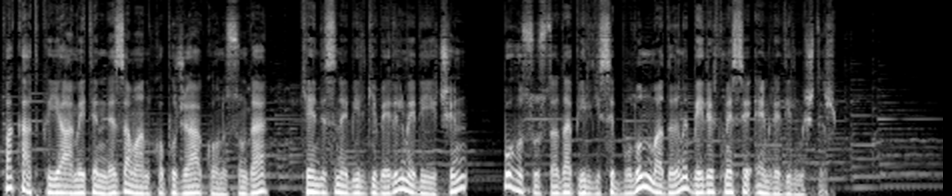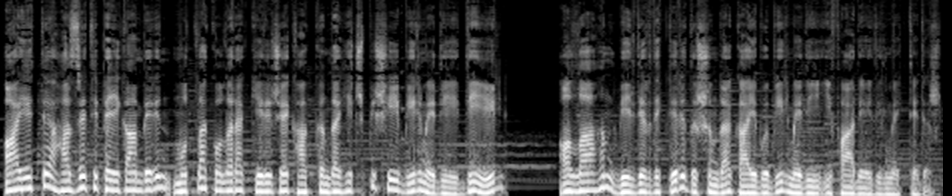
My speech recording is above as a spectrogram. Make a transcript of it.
fakat kıyametin ne zaman kopacağı konusunda kendisine bilgi verilmediği için bu hususta da bilgisi bulunmadığını belirtmesi emredilmiştir. Ayette Hazreti Peygamber'in mutlak olarak gelecek hakkında hiçbir şey bilmediği değil, Allah'ın bildirdikleri dışında gaybı bilmediği ifade edilmektedir.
